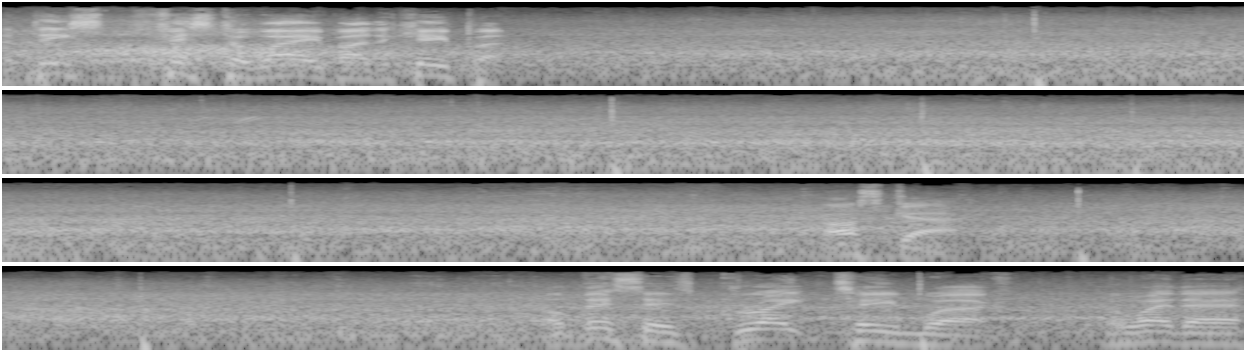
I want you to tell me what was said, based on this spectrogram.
A decent fist away by the keeper. Oscar. Well, this is great teamwork, the way they're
